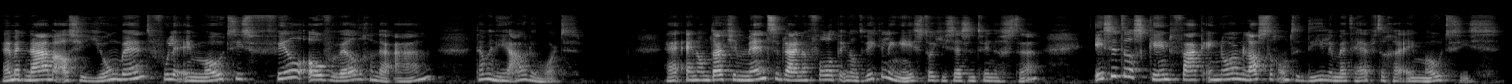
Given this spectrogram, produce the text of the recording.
met name als je jong bent, voelen emoties veel overweldigender aan dan wanneer je ouder wordt. En omdat je mensenbrein nog volop in ontwikkeling is tot je 26e, is het als kind vaak enorm lastig om te dealen met heftige emoties.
